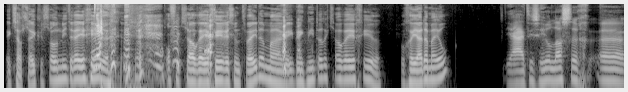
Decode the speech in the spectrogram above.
Ik zou zeker zo niet reageren. of ik zou reageren is een tweede, maar ik denk niet dat ik zou reageren. Hoe ga jij daarmee om? Ja, het is heel lastig. Eh,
